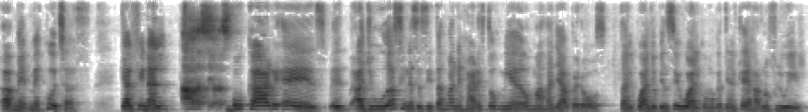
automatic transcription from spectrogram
ah, ¿me, ¿me, escuchas? Que al final buscar eh, ayuda si necesitas manejar estos miedos más allá, pero tal cual, yo pienso igual, como que tienes que dejarlo fluir.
